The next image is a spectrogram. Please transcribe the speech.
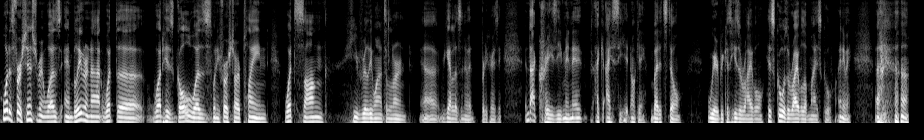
what his first instrument was, and believe it or not, what the what his goal was when he first started playing. What song he really wanted to learn. Uh, you gotta listen to it. Pretty crazy. Not crazy. I mean, it, I, I see it. Okay, but it's still weird because he's a rival. His school is a rival of my school. Anyway, uh,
